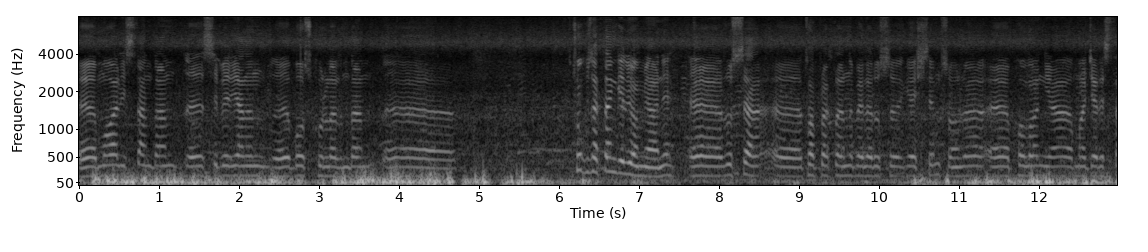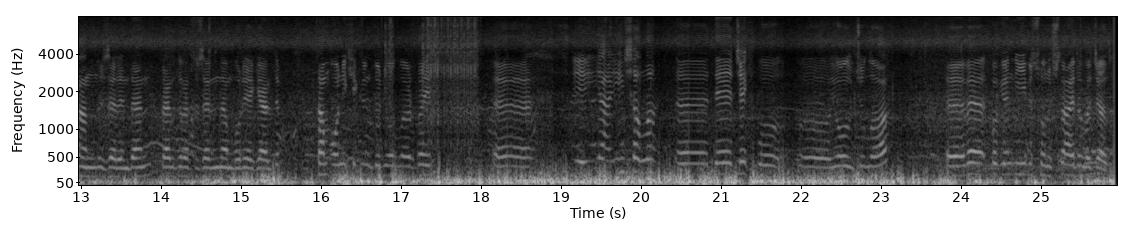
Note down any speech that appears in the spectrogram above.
E, Moğolistan'dan, e, Sibirya'nın e, bozkurlarından e, çok uzaktan geliyorum yani. E, Rusya e, topraklarını Belarus'u geçtim. Sonra e, Polonya, Macaristan üzerinden, Belgrad üzerinden buraya geldim. Tam 12 gündür yollardayım. E, e, ya inşallah e, değecek bu e, yolculuğa E, ve bugün iyi bir sonuçla ayrılacağız.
